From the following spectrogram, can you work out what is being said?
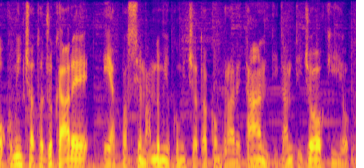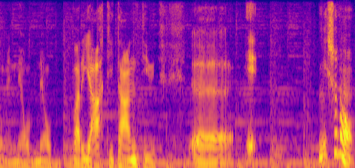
ho cominciato a giocare e appassionandomi ho cominciato a comprare tanti, tanti giochi, ho, ne, ho, ne ho variati tanti eh, e mi sono,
